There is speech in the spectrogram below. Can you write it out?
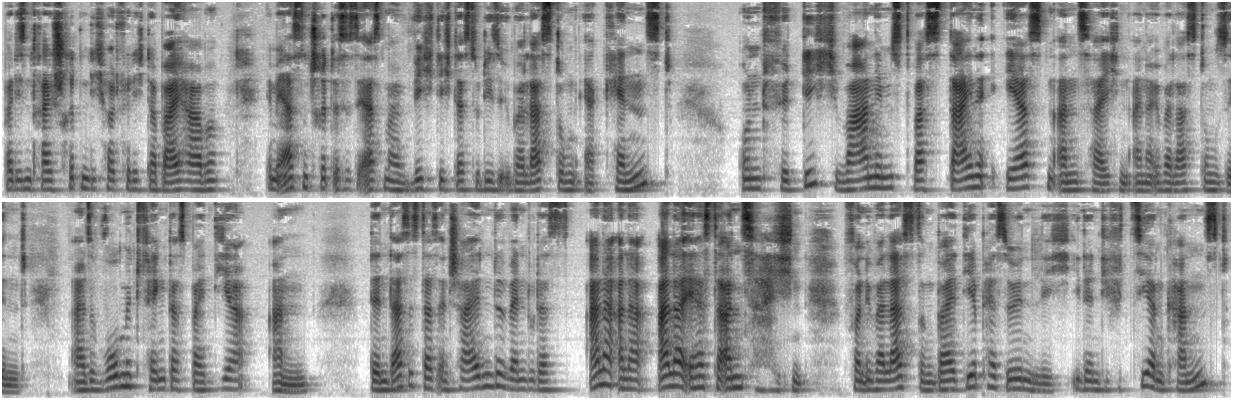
bei diesen drei Schritten, die ich heute für dich dabei habe. Im ersten Schritt ist es erstmal wichtig, dass du diese Überlastung erkennst und für dich wahrnimmst, was deine ersten Anzeichen einer Überlastung sind. Also womit fängt das bei dir an? Denn das ist das Entscheidende, wenn du das aller, aller, allererste Anzeichen von Überlastung bei dir persönlich identifizieren kannst,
